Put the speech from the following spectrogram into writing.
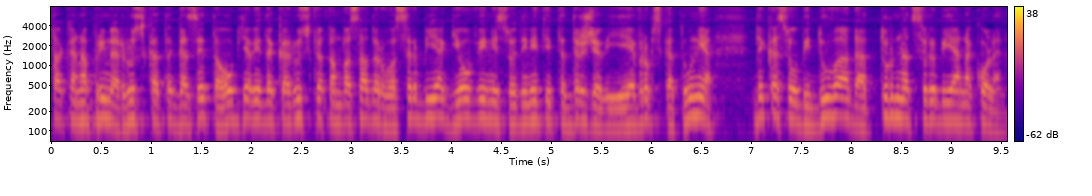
Така, на пример, руската газета објави дека рускиот амбасадор во Србија ги обвини Соединетите држави и Европската унија дека се обидуваа да турнат Србија на колена.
